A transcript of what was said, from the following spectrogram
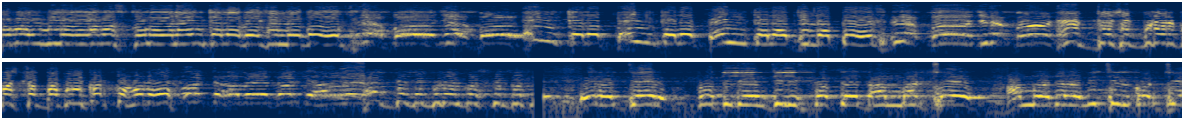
সবাই মিলে এই আওয়াজ তুলুন ইনকালাবে জিন্দাবাদ। জিন্দাবাদ জিন্দাবাদ। ইনকালাব ইনকালাব ইনকালাব জিন্দাবাদ। জিন্দাবাদ জিন্দাবাদ। এক দেশ এক প্রস্তাব বাতিল করতে হবে। করতে হবে করতে হবে। এক দেশ এক প্রস্তাব রাজ্যের প্রতিদিন জিনিসপত্রের দাম বাড়ছে। আমরা যারা মিছিল করছে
